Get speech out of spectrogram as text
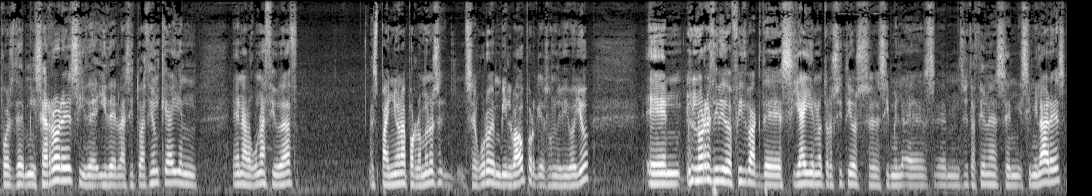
pues de mis errores y de, y de la situación que hay en, en alguna ciudad española, por lo menos seguro en Bilbao, porque es donde vivo yo, eh, no he recibido feedback de si hay en otros sitios eh, eh, situaciones similares,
